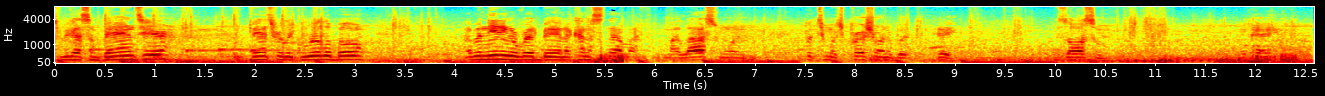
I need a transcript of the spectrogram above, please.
So we got some bands here. Bands for the Gorilla Bow. I've been needing a red band. I kind of snapped my, my last one. Put too much pressure on it, but hey, it's awesome. Okay.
